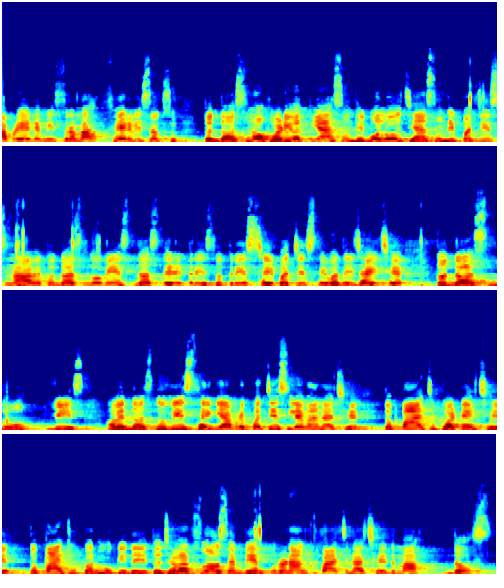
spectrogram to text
આપણે એને મિશ્રમાં ફેરવી શકશું. તો દસનો ઘડિયો ત્યાં સુધી બોલો જ્યાં સુધી પચીસ ન આવે. તો દસ દુ વીસ, દસ તેરી ત્રીસ. તો ત્રીસ છે એ પચીસથી વધી જાય છે. તો દસ દુ વીસ. હવે દસ દુ વીસ થઈ ગયા, આપણે પચીસ લેવાના છે. તો પાંચ ઘટે છે. તો પાંચ ઉપર મૂકી દઈએ. તો જવાબ શું આવશે? બે પૂર્ણાંક પાંચના છેદમાં દસ.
